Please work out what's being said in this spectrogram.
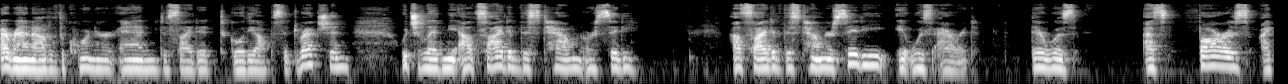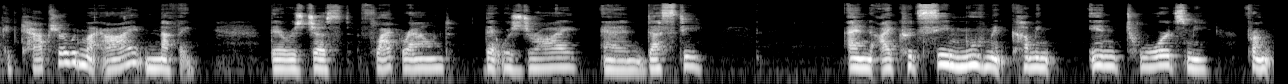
I ran out of the corner and decided to go the opposite direction, which led me outside of this town or city. Outside of this town or city, it was arid. There was, as far as I could capture with my eye, nothing. There was just flat ground that was dry and dusty. And I could see movement coming in towards me from,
